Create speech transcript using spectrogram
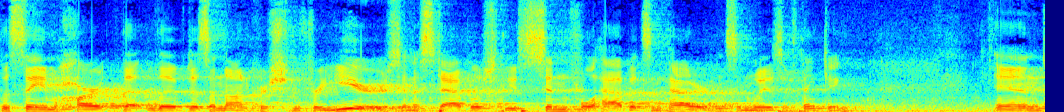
The same heart that lived as a non-Christian for years and established these sinful habits and patterns and ways of thinking, and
